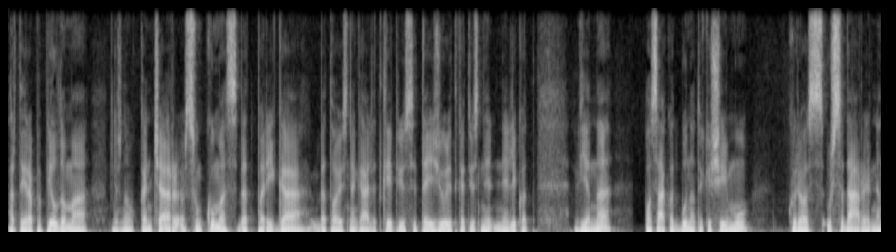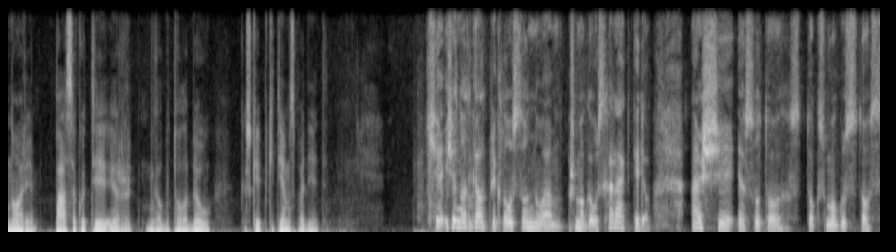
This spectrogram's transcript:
ar tai yra papildoma, nežinau, kančia ar, sunkumas, bet pareiga, bet to jūs negalit. Kaip jūs į tai žiūrit, kad jūs ne, nelikot viena, o sakot, būna tokių šeimų, kurios užsidaro ir nenori pasakoti ir galbūt to labiau kažkaip kitiems padėti. Čia, žinot, gal priklauso nuo žmogaus charakterio. Aš esu tos, toks žmogus tos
